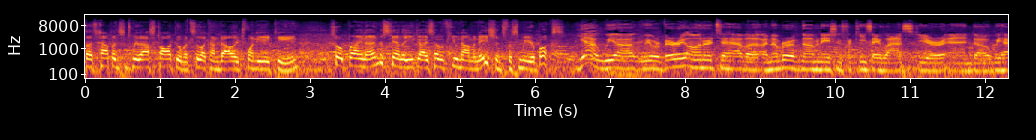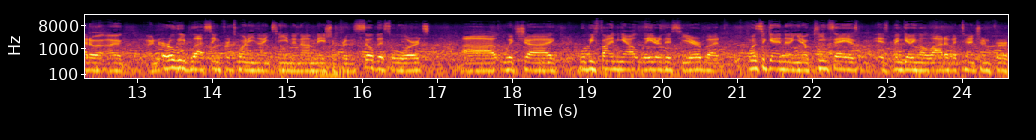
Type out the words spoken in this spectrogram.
that's happened since we last talked to him at Silicon Valley 2018? So, Brian, I understand that you guys have a few nominations for some of your books. Yeah, we uh, we were very honored to have a, a number of nominations for Quince last year, and uh, we had a, a, an early blessing for 2019, a nomination for the Cybils Awards, uh, which uh, we'll be finding out later this year. But once again, uh, you know, Quince has, has been getting a lot of attention for,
